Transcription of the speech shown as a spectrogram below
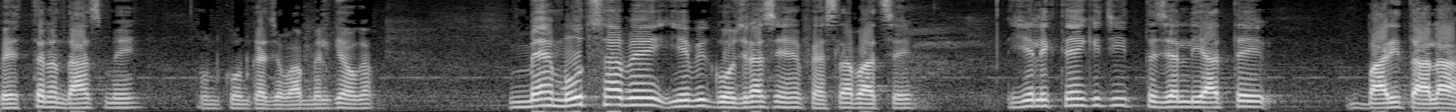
बेहतर अंदाज में उनको उनका जवाब मिल गया होगा। महमूद साहब हैं, ये भी गोजरा से हैं, फैसलाबाद से। ये लिखते हैं कि जी तजलियात बारी ताला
